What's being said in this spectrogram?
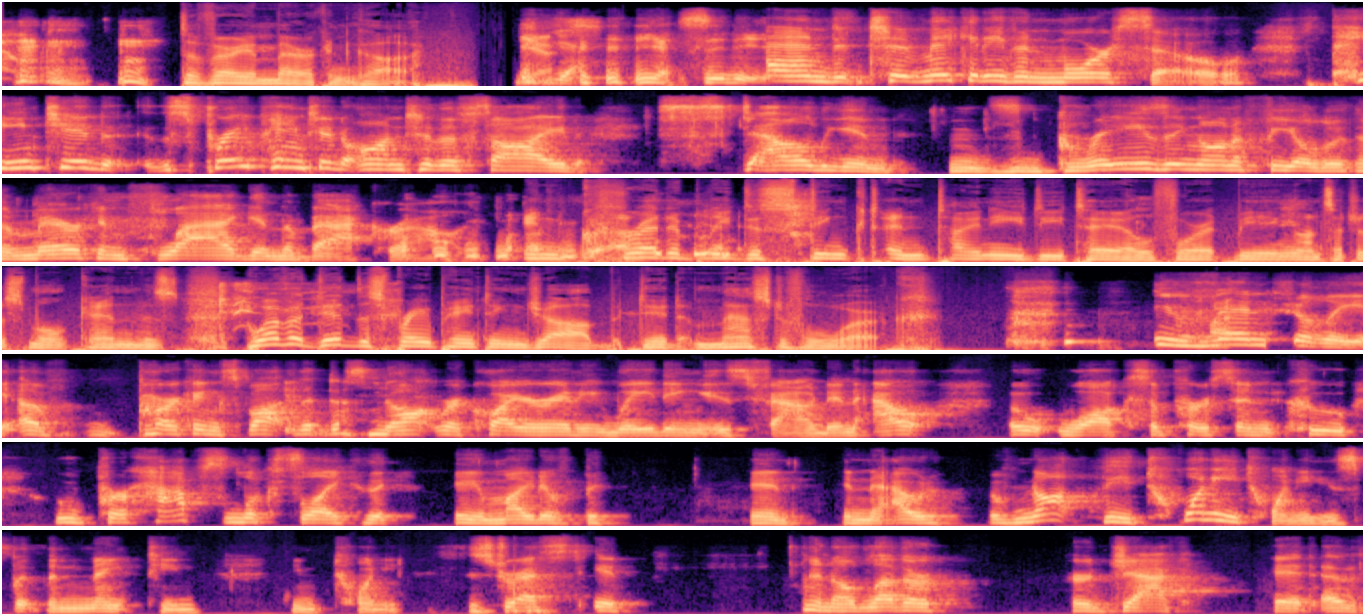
It's a very American car. yes. yes, it is. And to make it even more so, painted, spray painted onto the side, stallion grazing on a field with an American flag in the background. Oh. Incredibly distinct and tiny detail for it being on such a small canvas. Whoever did the spray painting job did masterful work. Eventually, a parking spot that does not require any waiting is found, and out walks a person who, who perhaps looks like they, they might have been in, in out of not the 2020s, but the 1920s. Is dressed in in a leather her jacket, a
